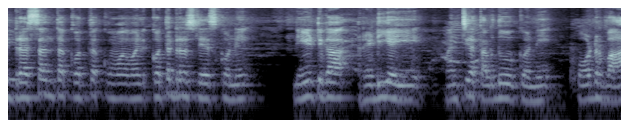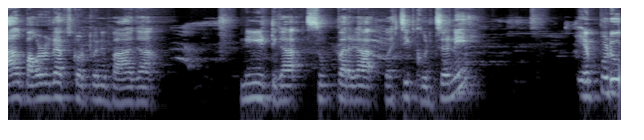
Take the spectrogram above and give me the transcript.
డ్రెస్ అంతా కొత్త కొత్త డ్రెస్ వేసుకొని నీట్గా రెడీ అయ్యి మంచిగా తలదూకొని పౌడర్ బాగా పౌడర్ గ్రాఫ్స్ కొట్టుకొని బాగా నీట్గా సూపర్గా వచ్చి కూర్చొని ఎప్పుడు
